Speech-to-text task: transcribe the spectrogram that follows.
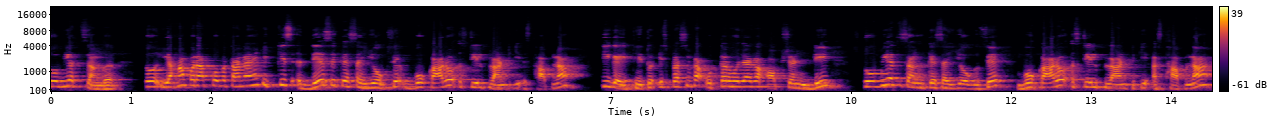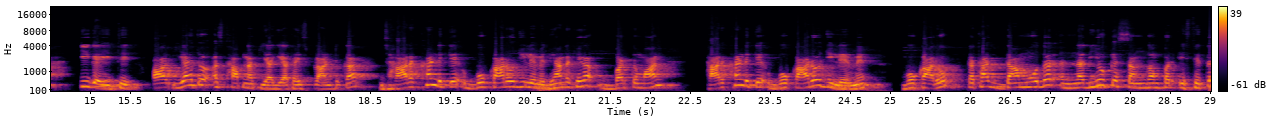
सोवियत संघ। तो यहाँ पर आपको बताना है कि किस देश के सहयोग से बोकारो स्टील प्लांट की स्थापना की गई थी? तो इस प्रश्न का उत्तर हो जाएगा ऑप्शन डी सोवियत संघ के सहयोग से बोकारो स्टील प्लांट की स्थापना की गई थी। और यह जो स्थापना किया गया था इस प्लांट का, झारखंड के बोकारो ज़िले में, ध्यान रखिएगा, वर्तमान झारखंड के बोकारो ज़िले में, बोकारो तथा दामोदर नदियों के संगम पर स्थित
